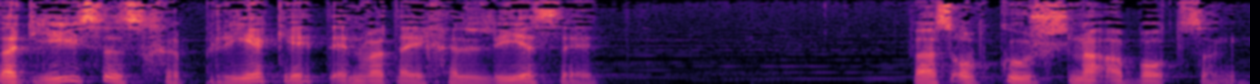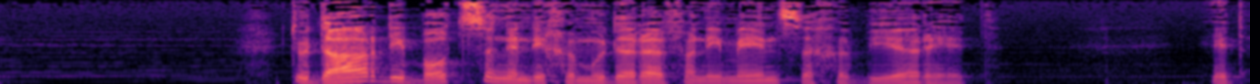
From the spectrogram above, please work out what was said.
Wat Jesus gepreek het en wat hy gelees het was op koers na 'n botsing. Toe daardie botsing in die gemoedere van die mense gebeur het, het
